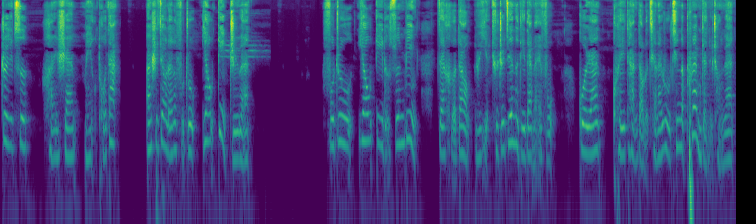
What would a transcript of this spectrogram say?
这一次，寒山没有拖大，而是叫来了辅助妖帝支援。辅助妖帝的孙膑在河道与野区之间的地带埋伏，果然窥探到了前来入侵的 Prime 战队成员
